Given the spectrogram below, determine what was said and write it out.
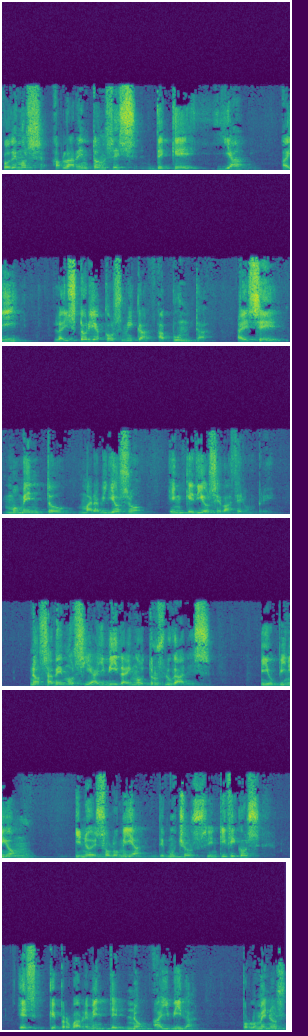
Podemos hablar entonces de que ya ahí la historia cósmica apunta a ese momento maravilloso en que Dios se va a hacer hombre. No sabemos si hay vida en otros lugares. Mi opinión, y no es solo mía, de muchos científicos, es que probablemente no hay vida, por lo menos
